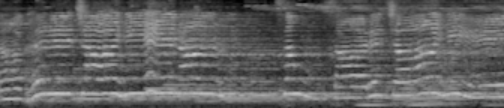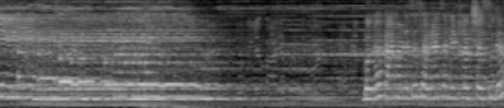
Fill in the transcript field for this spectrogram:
ना घर चाहिए ना संसार चाहिए। बघा काय म्हणायचं सगळ्यांचं नीट लक्ष असू द्या.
